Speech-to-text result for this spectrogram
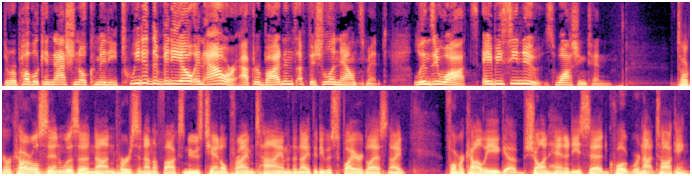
The Republican National Committee tweeted the video an hour after Biden's official announcement. Lindsay Watts, ABC News, Washington. Tucker Carlson was a non person on the Fox News Channel prime time the night that he was fired last night. Former colleague uh, Sean Hannity said, quote, We're not talking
